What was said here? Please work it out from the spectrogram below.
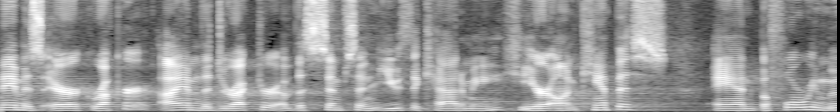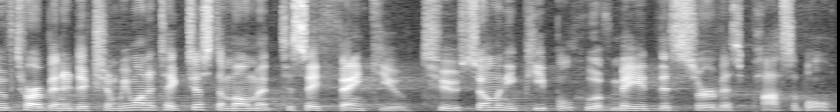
Name is Eric Rucker. I am the director of the Simpson Youth Academy here on campus. And before we move to our benediction, we want to take just a moment to say thank you to so many people who have made this service possible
